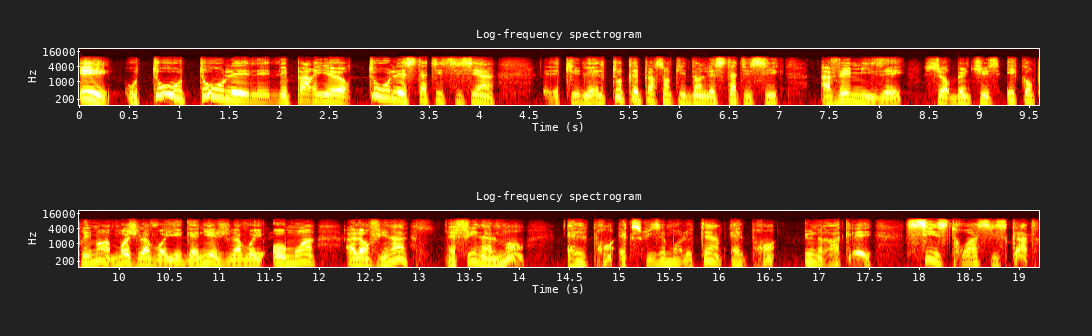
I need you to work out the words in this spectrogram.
et où tous les, parieurs, tous les statisticiens, toutes les personnes qui donnent les statistiques avaient misé sur Benchis, y compris moi. Moi, je la voyais gagner, je la voyais au moins aller en finale. Et finalement, elle prend, excusez-moi le terme, elle prend une raclée. 6-3, 6-4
